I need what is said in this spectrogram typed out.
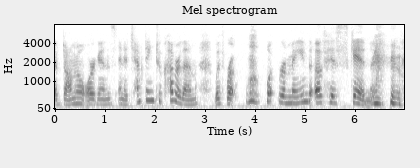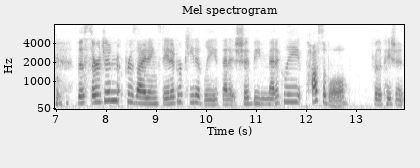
abdominal organs and attempting to cover them with what remained of his skin. The surgeon presiding stated repeatedly that it should be medically possible for the patient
